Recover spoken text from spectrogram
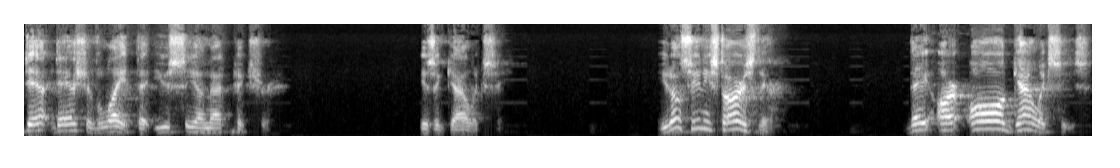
da- dash of light that you see on that picture is a galaxy. You don't see any stars there. They are all galaxies.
